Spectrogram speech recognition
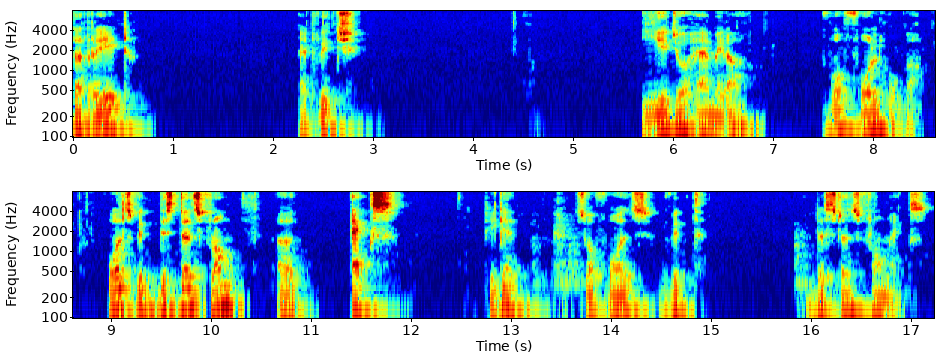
the rate at which ये जो है मेरा, वो फॉल होगा। Falls with distance from x ठीक है? So falls with distance from x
